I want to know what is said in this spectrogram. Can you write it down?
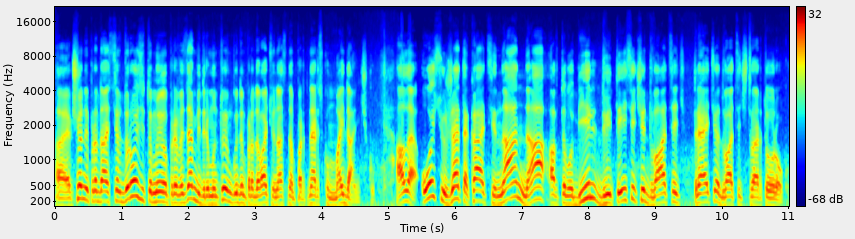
Якщо не продасться в дорозі, то ми його привеземо, відремонтуємо, будемо продавати у нас на партнерському майданчику. Але ось уже така ціна на автомобіль 2023-2024 року.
